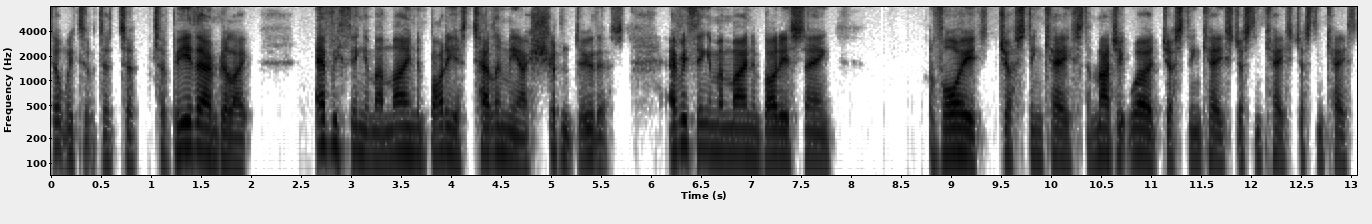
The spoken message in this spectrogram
don't we to to to, to be there and be like everything in my mind and body is telling me i shouldn't do this. Everything in my mind and body is saying avoid just in case the magic word just in case just in case just in case.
